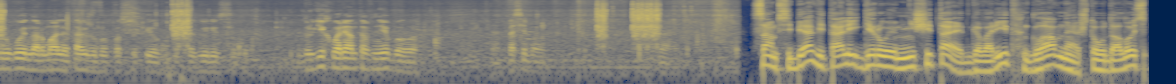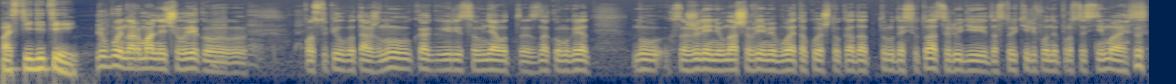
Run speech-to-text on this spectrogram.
другой нормальный также бы поступил, как говорится. Других вариантов не было. Спасибо вам. Сам себя Виталий героем не считает. Говорит, главное, что удалось спасти детей. Любой нормальный человек э, поступил бы так же. Ну, как говорится, у меня вот знакомые говорят, ну, к сожалению, в наше время бывает такое, что когда трудная ситуация, люди достают телефон и просто снимают.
